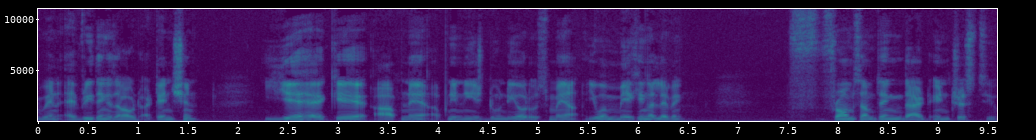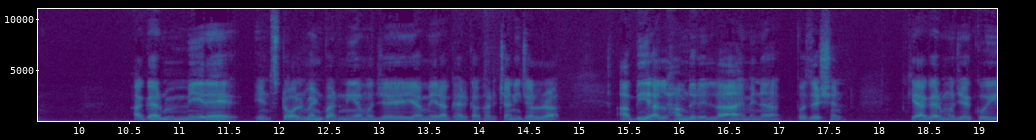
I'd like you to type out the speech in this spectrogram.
when everything is about attention ये है कि आपने अपनी नीच ढूंढी और उसमें you are making a living from something that interest you अगर मेरे इंस्टॉलमेंट भरनी है मुझे या मेरा घर का खर्चा नहीं चल रहा अभी अल्हम्दुलिल्लाह आई एम इन अ पोजीशन कि अगर मुझे कोई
